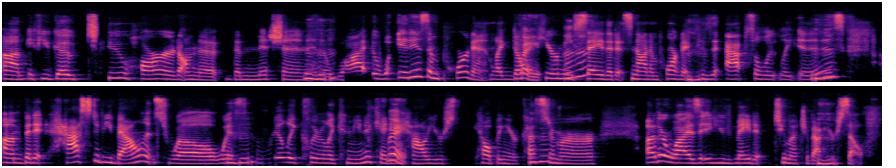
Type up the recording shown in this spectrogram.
um, if you go too hard on the the mission and the mm-hmm. why, it is important. Like, don't right. hear me mm-hmm. say that it's not important because it absolutely is. Um, but it has to be balanced well with really clearly communicating right. how you're helping your customer Otherwise, you've made it too much about mm-hmm. yourself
